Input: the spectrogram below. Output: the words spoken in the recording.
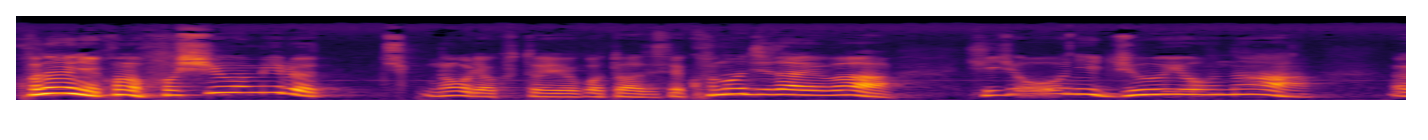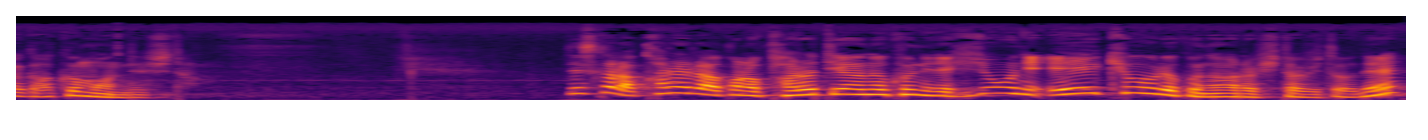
このようにこの星を見る能力ということはですね、この時代は非常に重要な学問でした。ですから彼らはこのパルティアの国で非常に影響力のある人々で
